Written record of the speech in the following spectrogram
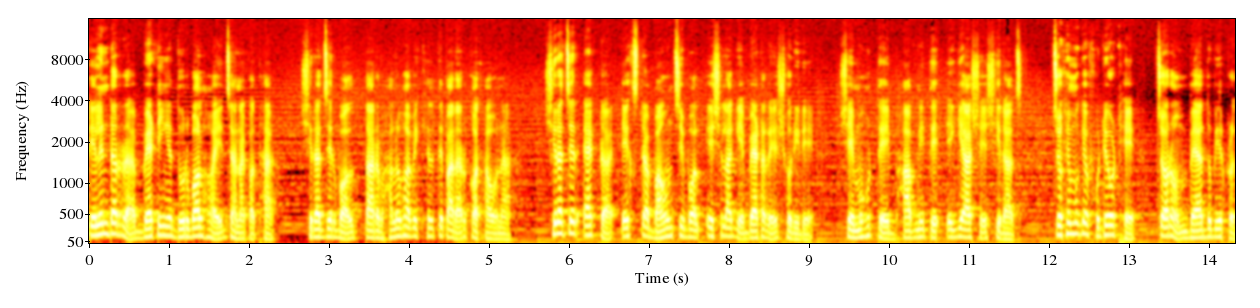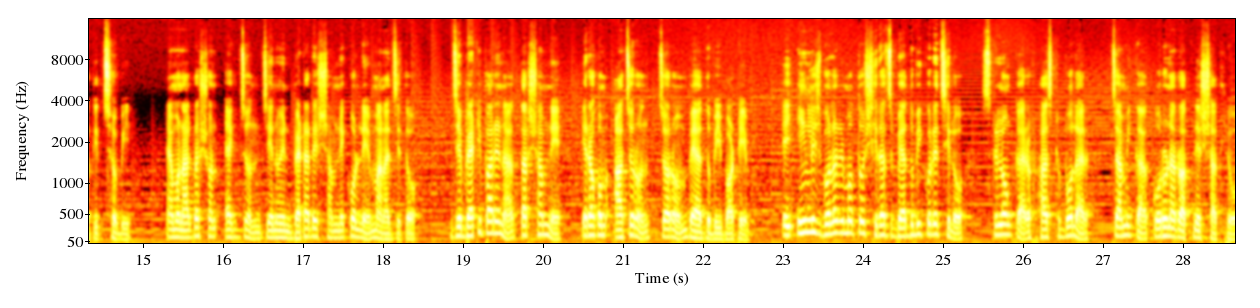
টেলেন্ডাররা ব্যাটিংয়ে দুর্বল হয় জানা কথা। সিরাজের বল তার ভালোভাবে খেলতে পারার কথাও না। সিরাজের একটা এক্সট্রা বাউন্সি বল এসে লাগে ব্যাটারের শরীরে। সেই মুহূর্তে ভাব নিতে এগিয়ে আসে সিরাজ। চোখে মুখে ফুটে ওঠে চরম বেয়াদবির প্রতিচ্ছবি। এমন আগ্রাসন একজন জেনুইন ব্যাটারের সামনে করলে মানা যেত। যে ব্যাটি পারে না, তার সামনে এরকম আচরণ চরম বেয়াদবি বটে। এই ইংলিশ বোলারের মতো সিরাজ বেয়াদবি করেছিল শ্রীলঙ্কার ফাস্ট বোলার চামিকা করুণা রত্নের সাথেও।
